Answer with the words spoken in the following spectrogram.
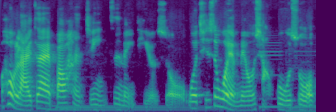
后来在包含经营自媒体的时候，我其实我也没有想过说，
